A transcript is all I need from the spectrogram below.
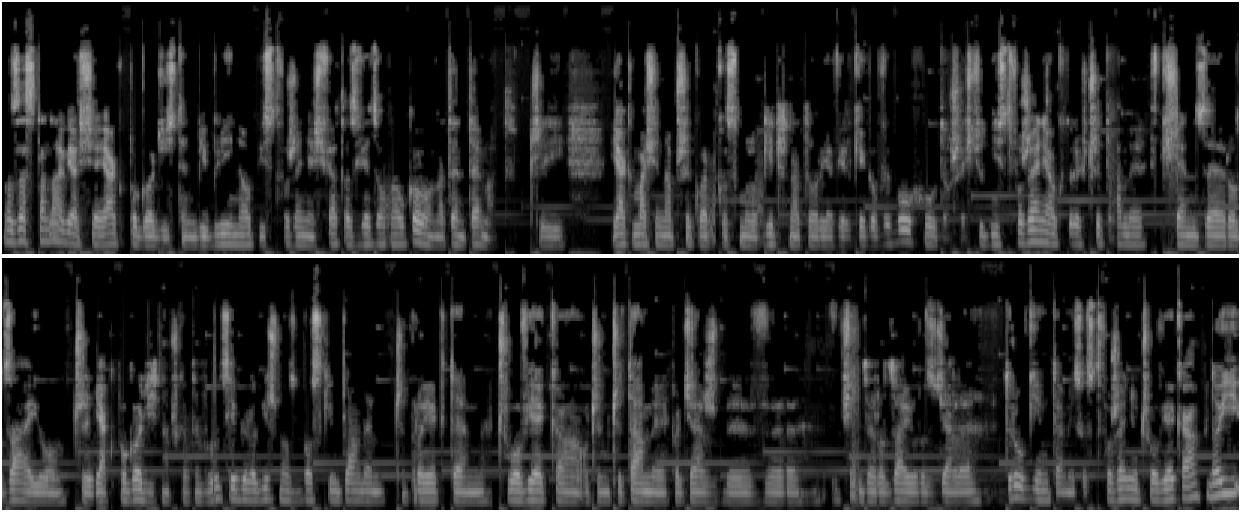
no, zastanawia się, jak pogodzić ten biblijny opis stworzenia świata z wiedzą naukową na ten temat, czyli jak ma się na przykład kosmologiczna teoria Wielkiego Wybuchu do sześciu dni stworzenia, o których czytamy w Księdze Rodzaju, czy jak pogodzić na przykład ewolucję biologiczną z boskim planem, czy projektem człowieka, o czym czytamy chociażby w Księdze Rodzaju, rozdziale drugim, tam jest o stworzeniu człowieka. No i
